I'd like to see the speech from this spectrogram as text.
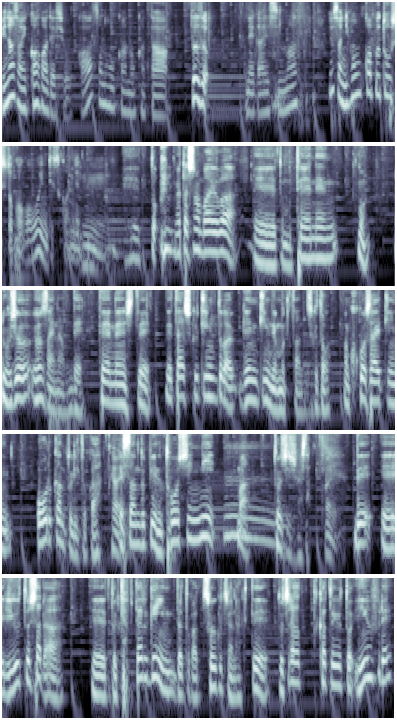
皆さんいかがでしょうか？その他の方。どうぞお願いします。皆さん日本株投資とかが多いんですかね？うん、えっと 私の場合はえっ、ともう定年もう64歳なので定年してで退職金とか現金で持ってたんですけど、まあ、ここ最近オールカントリーとか S&P の投資に、まあ、投資しました。はい、で、えー、理由としたらえーと、キャピタルゲインだとかそういうことじゃなくてどちらかというとインフレ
